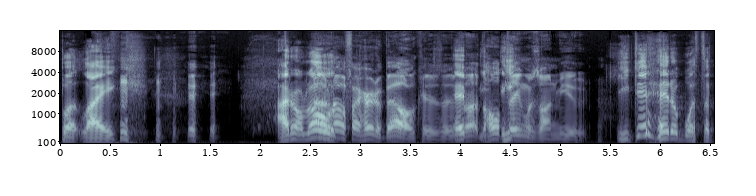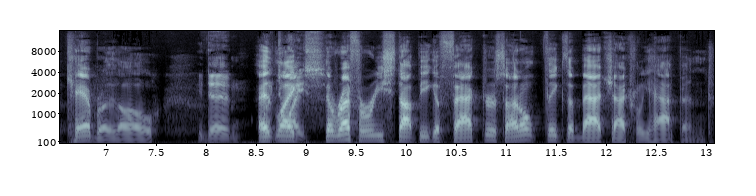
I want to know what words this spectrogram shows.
But like, I don't know. I don't know if I heard a bell because the whole he- thing was on mute. He did hit him with the camera though, He did. and like twice. the referee stopped being a factor. So I don't think the match actually happened.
